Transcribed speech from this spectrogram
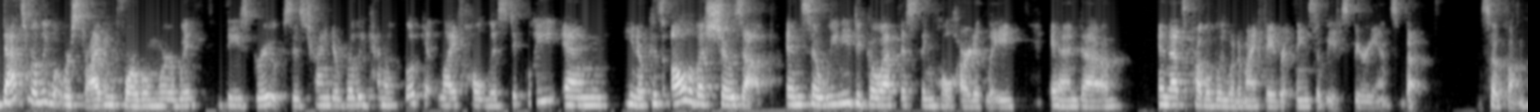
that's really what we're striving for when we're with these groups is trying to really kind of look at life holistically and you know because all of us shows up. And so we need to go at this thing wholeheartedly. And uh, and that's probably one of my favorite things that we experience but so fun.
